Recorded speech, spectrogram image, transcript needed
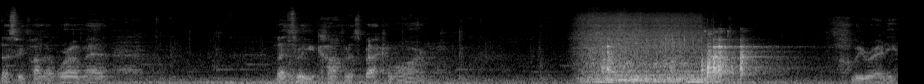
Lets me find out where I'm at. Lets me get confidence back in my arm. I'll be ready.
